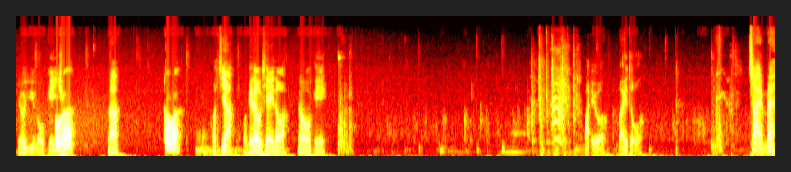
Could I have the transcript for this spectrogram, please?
如果如無記錯到啦，啊，到啦，我知啊，我記得好似喺度啊，因為我屋企。唔係喎，唔喺度啊，真係咩？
